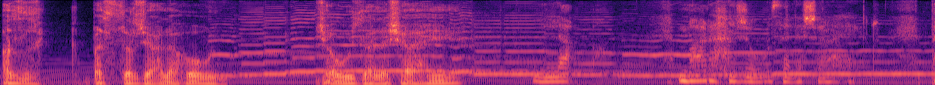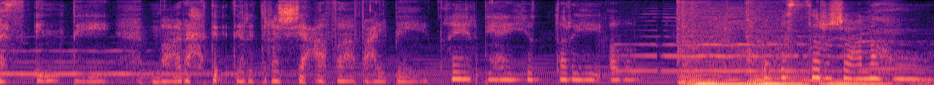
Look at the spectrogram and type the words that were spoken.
قصدك بس ترجع لهون جوزها لشاهير؟ لا ما رح نجوزها لشاهر. بس انت ما رح تقدر ترجع عفاف على البيت غير بهي الطريقة. وبس ترجع لهون.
